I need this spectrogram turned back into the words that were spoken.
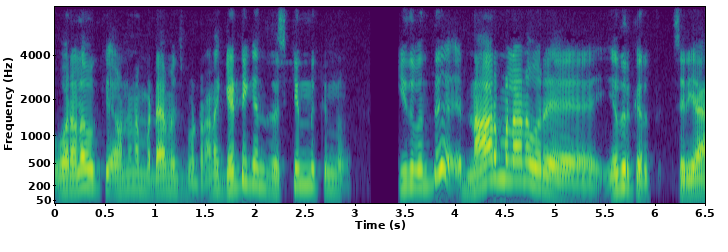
ஓரளவுக்கு அவனை நம்ம டேமேஜ் பண்றோம். ஆனா கெட்டிங் அந்த ஸ்கின்னுக்குன்னு இது வந்து நார்மலான ஒரு எதிர்கருத்து. சரியா?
